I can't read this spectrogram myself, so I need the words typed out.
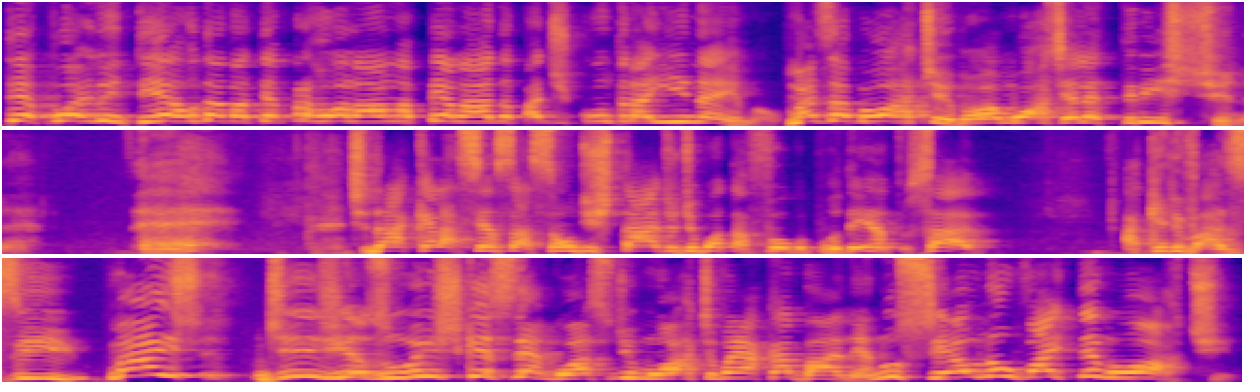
depois do enterro dava até para rolar uma pelada para descontrair, né, irmão? Mas a morte, irmão, a morte ela é triste, né? É te dá aquela sensação de estádio de Botafogo por dentro, sabe? Aquele vazio. Mas diz Jesus que esse negócio de morte vai acabar, né? No céu não vai ter morte.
